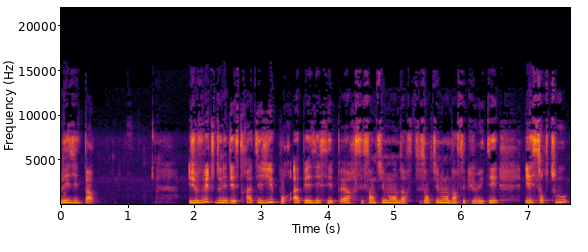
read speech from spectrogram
N'hésite pas. Je voulais te donner des stratégies pour apaiser ces peurs, ces sentiments d'insécurité et surtout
